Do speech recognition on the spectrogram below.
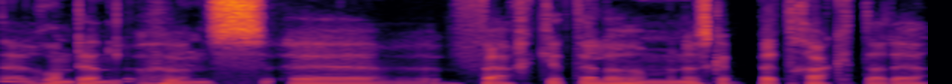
rondellhundsverket eh, eller hur man nu ska betrakta det.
